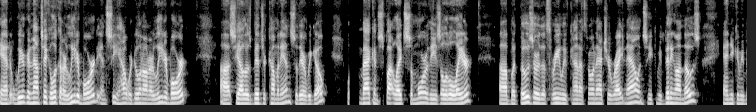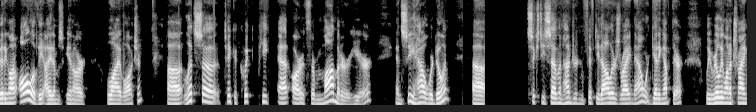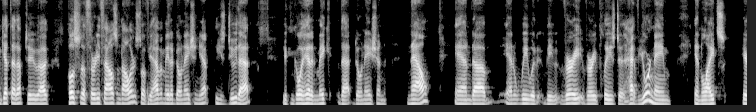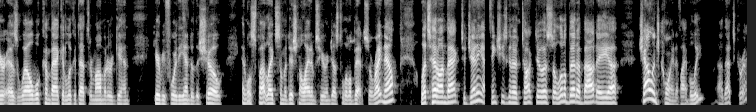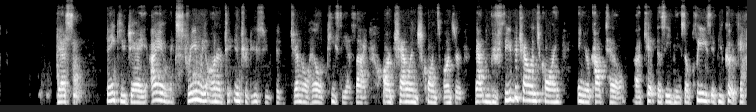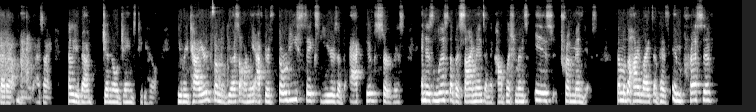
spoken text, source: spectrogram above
And we're going to now take a look at our leaderboard and see how we're doing on our leaderboard. Uh, see how those bids are coming in. So there we go. We'll come back and spotlight some more of these a little later. Uh, but those are the three we've kind of thrown at you right now. And so you can be bidding on those and you can be bidding on all of the items in our live auction. Uh, let's uh, take a quick peek at our thermometer here and see how we're doing. Uh, $6,750 right now. We're getting up there. We really want to try and get that up to uh, closer to $30,000. So if you haven't made a donation yet, please do that. You can go ahead and make that donation now. And, uh, and we would be very, very pleased to have your name in lights here as well. We'll come back and look at that thermometer again here before the end of the show. And we'll spotlight some additional items here in just a little bit. So right now, let's head on back to Jenny. I think she's going to talk to us a little bit about a uh, challenge coin, if I believe uh, that's correct. Yes, thank you, Jay. I am extremely honored to introduce you to General Hill of PCSI, our challenge coin sponsor. Now, you've received the challenge coin in your cocktail uh, kit this evening. So please, if you could, take that out now as I tell you about General James T. Hill. He retired from the U.S. Army after 36 years of active service, and his list of assignments and accomplishments is tremendous. Some of the highlights of his impressive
